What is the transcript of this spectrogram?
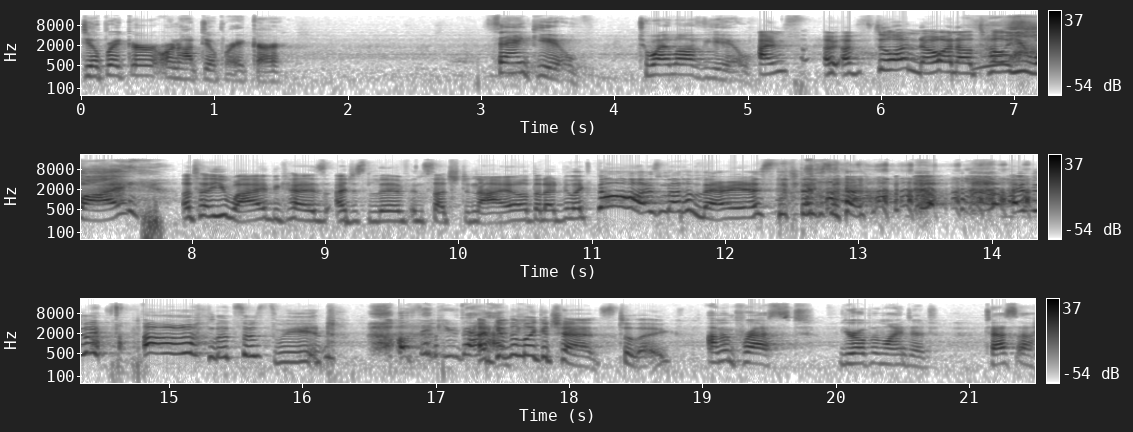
Deal breaker or not deal breaker? Thank you to I love you. I'm I- I'm still on no, and I'll tell you why. I'll tell you why because I just live in such denial that I'd be like, oh, isn't that hilarious that they said? I'd be like, oh, that's so sweet. Oh, thank you back. I'd give them like a chance to like. I'm impressed. You're open minded. Tessa.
